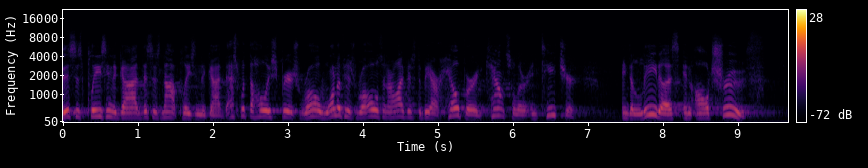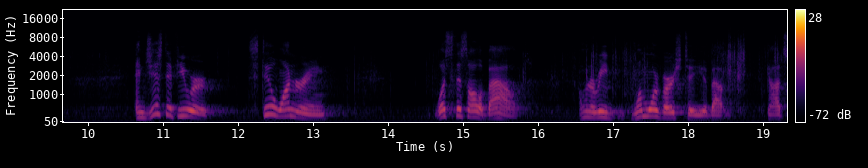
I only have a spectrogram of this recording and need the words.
this is pleasing to god this is not pleasing to god that's what the holy spirit's role one of his roles in our life is to be our helper and counselor and teacher and to lead us in all truth and just if you were still wondering what's this all about I want to read one more verse to you about God's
